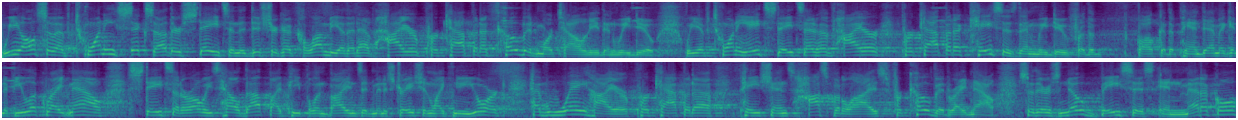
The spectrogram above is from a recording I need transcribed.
we also have 26 other states in the District of Columbia that have higher per capita COVID mortality than we do. We have 28 states that have higher per capita cases than we do for the bulk of the pandemic. And if you look right now, states that are always held up by people in Biden's administration, like New York, have way higher per capita patients hospitalized for COVID right now. So there's no basis in medical,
